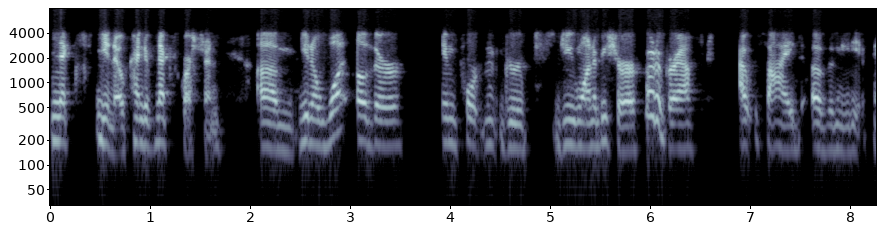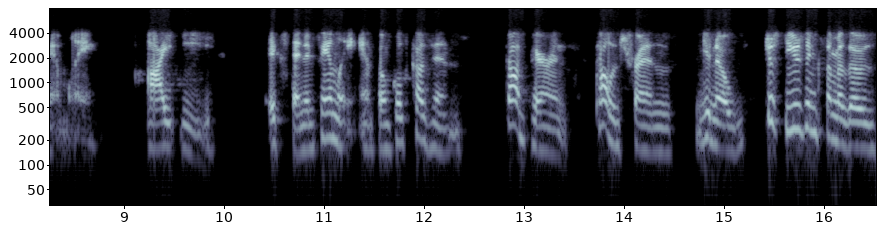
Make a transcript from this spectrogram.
next, you know, kind of next question. Um, you know, what other important groups do you want to be sure are photographed outside of immediate family, i.e., extended family, aunts, uncles, cousins, godparents, college friends, you know, just using some of those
